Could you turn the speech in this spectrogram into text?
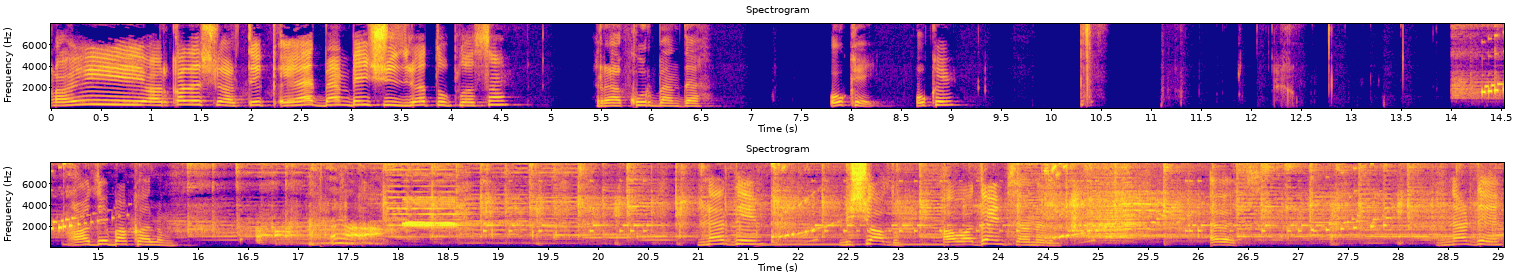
Ay arkadaşlar tek eğer ben 500 lira toplasam rekor bende. Okey. Okey. Hadi bakalım. Neredeyim? Bir şey aldım. Havadayım sanırım. Evet. Neredeyim?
